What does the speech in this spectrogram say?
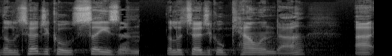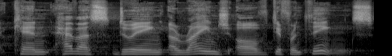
the liturgical season, the liturgical calendar, uh, can have us doing a range of different things.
